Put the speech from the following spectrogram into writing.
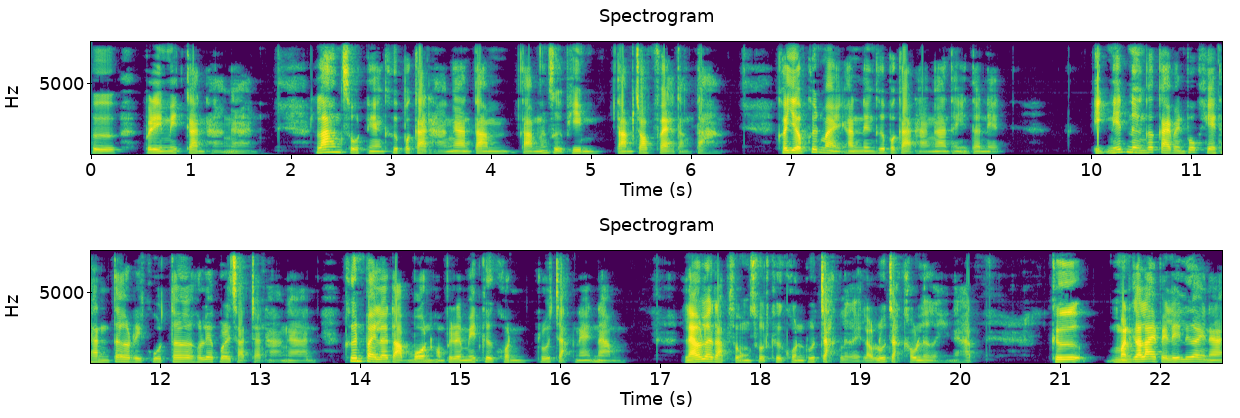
คือปิรามิดการหางาน ล่างสุดเนี่ยคือประกาศหางานตามตามหนังสือพิมพ์ ตาม job fair ต่างๆขยับขึ้นมาอีกอันนึงคือประกาศหางานทางอินเทอร์เน็ต อีกนิดนึงก็กลายเป็นพวก Headhunter Recruiter เขาเรียกบริษัทจัดหางาน ขึ้นไประดับบนของพีระมิดคือคนรู้จักแนะนำแล้วระดับสูงสุดคือคนรู้จักเลย เรารู้จักเขาเลยนะครับ คือมันก็ไล่ไปเรื่อยๆนะ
